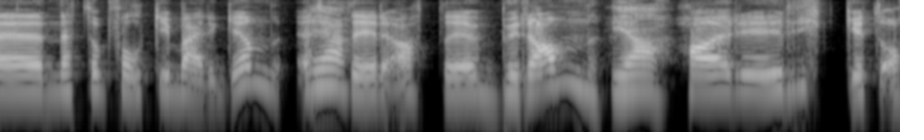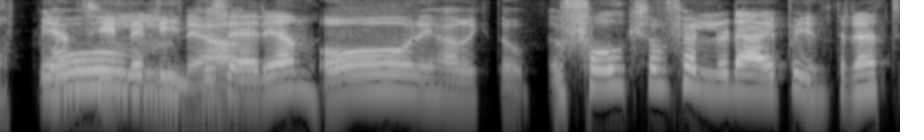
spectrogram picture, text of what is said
eh, nettopp folk i Bergen etter at eh, Brann Ja. har rykket opp igjen oh, til Eliteserien. Oh, de har rykket opp. Folk som følger deg på internett,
